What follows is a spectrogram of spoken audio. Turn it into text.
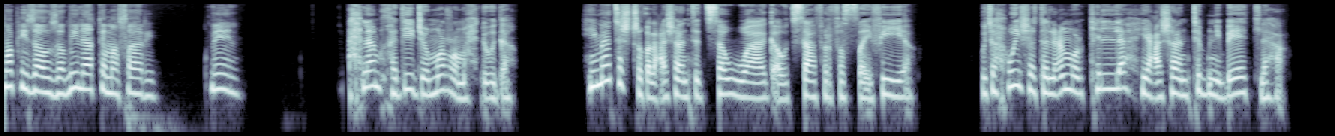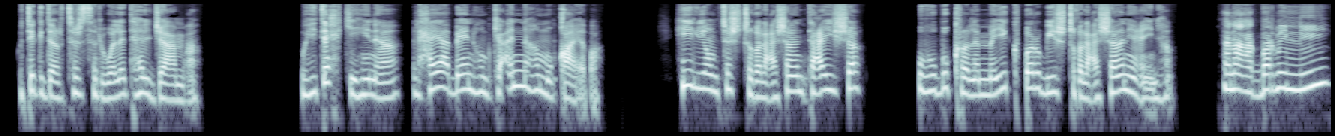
ما في زوجة مين أعطي مصاري مين أحلام خديجة مرة محدودة. هي ما تشتغل عشان تتسوق أو تسافر في الصيفية وتحويشة العمر كله هي عشان تبني بيت لها. وتقدر ترسل ولدها الجامعة. وهي تحكي هنا الحياة بينهم كأنها مقايضة. هي اليوم تشتغل عشان تعيشه وهو بكرة لما يكبر بيشتغل عشان يعينها. أنا أكبر مني؟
